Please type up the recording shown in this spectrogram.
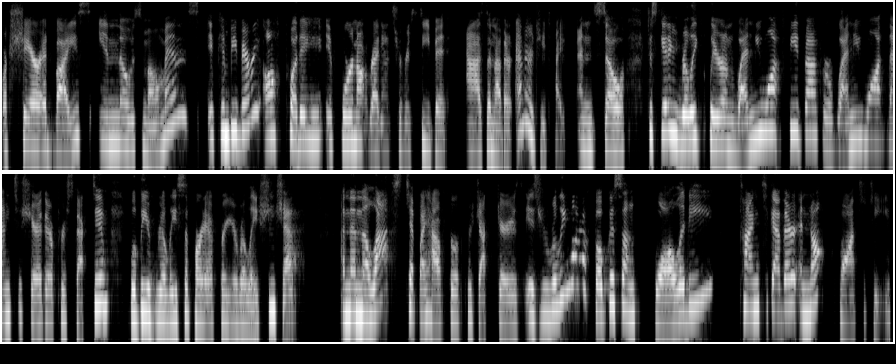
or share advice in those moments, it can be very off putting if we're not ready to receive it as another energy type. And so just getting really clear on when you want feedback or when you want them to share their perspective will be really supportive for your relationship. And then the last tip I have for projectors is you really want to focus on quality time together and not quantity.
